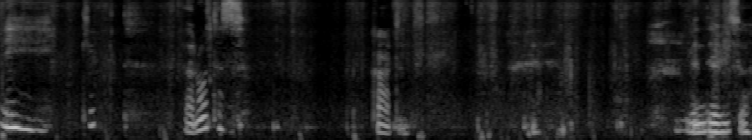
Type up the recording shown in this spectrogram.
Okay. A lotus garden. When there is a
